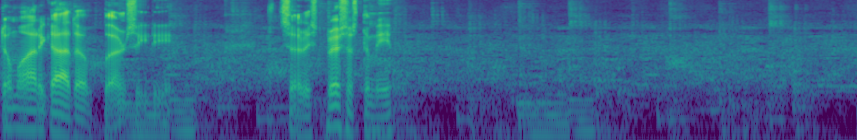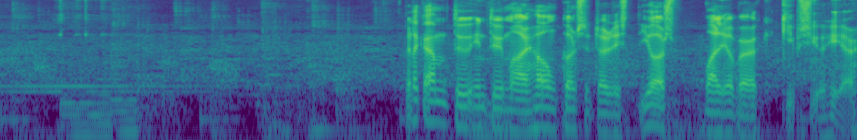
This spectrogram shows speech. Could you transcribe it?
Domo arigato, burn CD. That service precious to me. Welcome to into my home. Consider it yours while your work keeps you here.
